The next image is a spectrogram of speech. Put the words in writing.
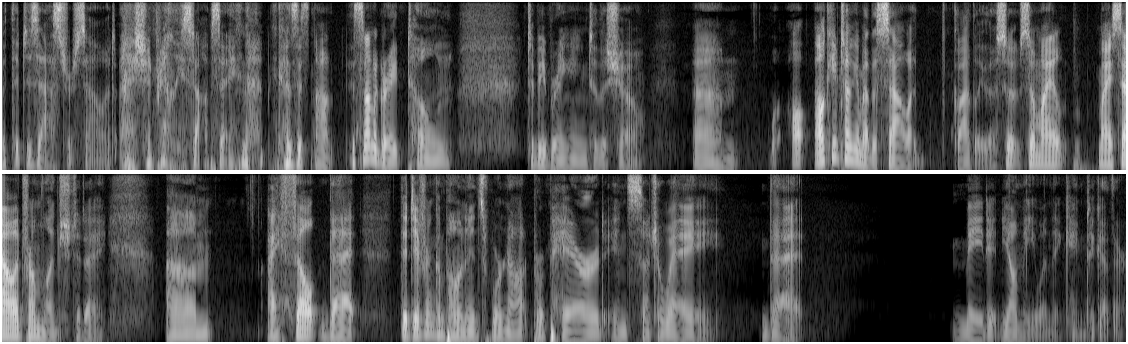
with the disaster salad. I should really stop saying that because it's not it's not a great tone to be bringing to the show. Um, I'll, I'll keep talking about the salad gladly though. So so my my salad from lunch today, um, I felt that the different components were not prepared in such a way that made it yummy when they came together.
